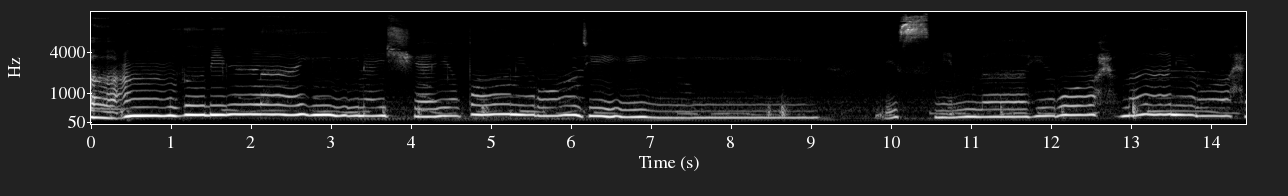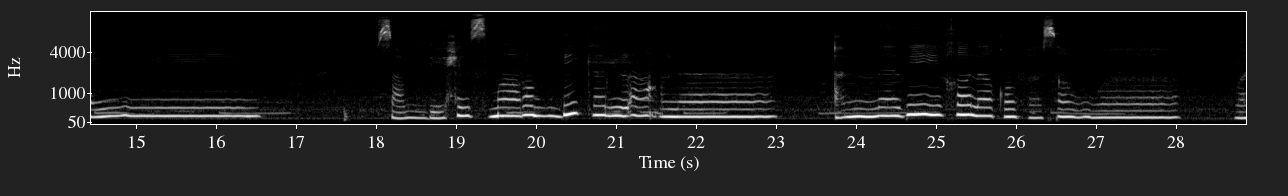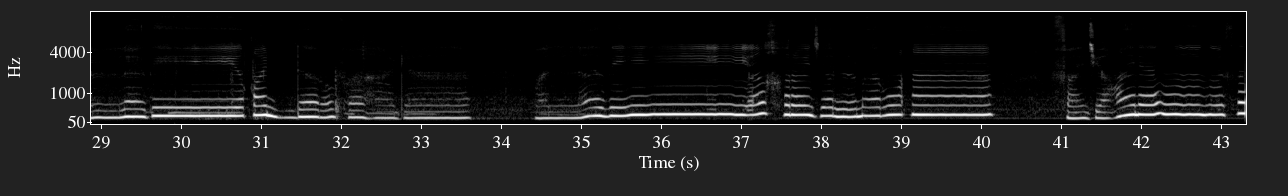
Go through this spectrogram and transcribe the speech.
أعوذ بالله من الشيطان الرجيم. بسم الله الرحمن الرحيم. سبح اسم ربك الأعلى الذي خلق فسوى والذي قدر فهدى والذي أخرج المرعى فجعله غثاء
